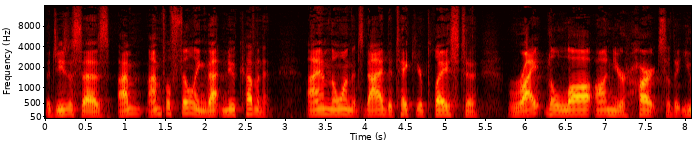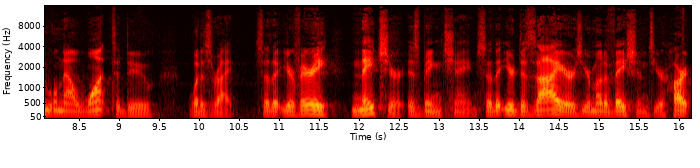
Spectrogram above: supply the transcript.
That Jesus says, I'm, I'm fulfilling that new covenant. I am the one that's died to take your place to write the law on your heart so that you will now want to do what is right. So that your very nature is being changed, so that your desires, your motivations, your heart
